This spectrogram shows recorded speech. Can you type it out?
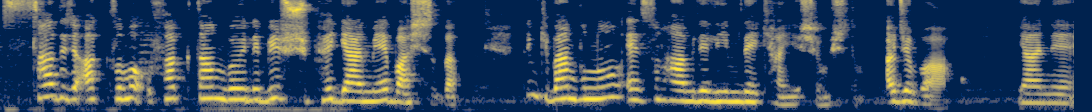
Sadece aklıma ufaktan böyle bir şüphe gelmeye başladı. Dedim ki ben bunu en son hamileliğimdeyken yaşamıştım. Acaba yani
